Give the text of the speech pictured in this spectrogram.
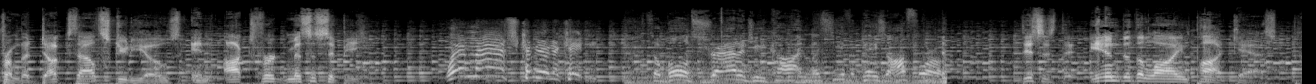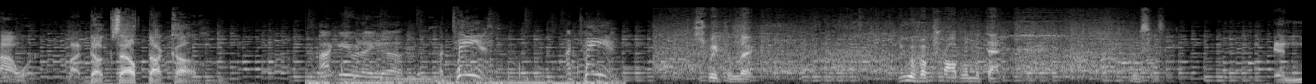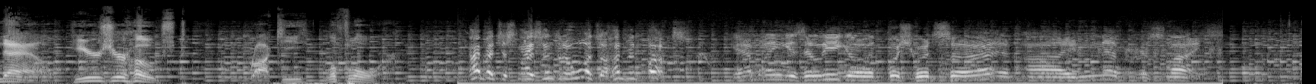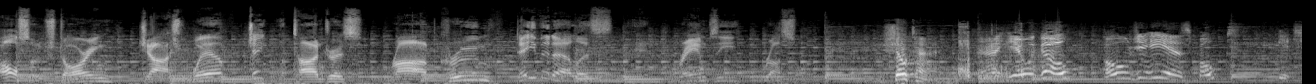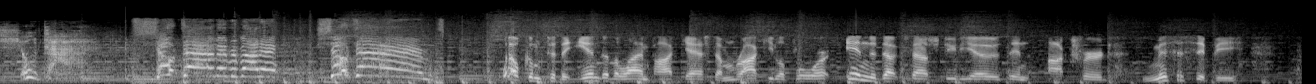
From the Duck South Studios in Oxford, Mississippi, We're mass communicating. It's a bold strategy, Cotton. Let's see if it pays off for them. this is the End of the Line podcast, powered by DuckSouth.com. I give it a uh, a ten, a ten. Sweep the leg. You have a problem with that? Listen, And now, here's your host, Rocky LaFleur. I bet you slice into the woods a hundred bucks. Gambling is illegal at Bushwood, sir, and I never slice. Also starring Josh Webb, Jake Latondras, Rob Kroom, David Ellis, and Ramsey Russell. Showtime. All right, here we go. Hold your ears, folks. It's showtime. Showtime, everybody! Showtime! Welcome to the End of the Line podcast. I'm Rocky LaFleur in the Duck South Studios in Oxford, Mississippi.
